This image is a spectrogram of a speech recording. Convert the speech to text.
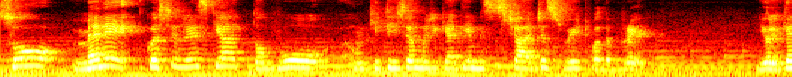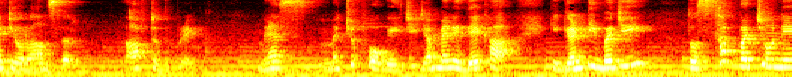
सो so, मैंने क्वेश्चन रेस किया तो वो उनकी टीचर मुझे कहती है Mrs Shah just wait for the break you will get your answer after the break मैं मैं चुप हो गई जी। जब मैंने देखा कि घंटी बजी तो सब बच्चों ने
